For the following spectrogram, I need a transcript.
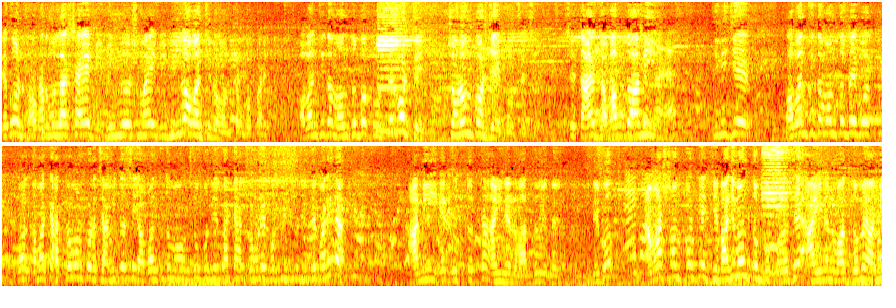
দেখুন শওকত মোল্লা সাহেব বিভিন্ন সময় বিভিন্ন অবাঞ্ছিত মন্তব্য করে। অবাঞ্ছিত মন্তব্য করতে করতে চরম পর্যায়ে পৌঁছেছে। সে তার জবাব তো আমি তিনি যে অবাঞ্ছিত মন্তব্যে আমাকে আক্রমণ করেছে। আমি তো সেই অবাঞ্ছিত মন্তব্য দিয়ে তাকে আক্রমণের প্রতিশ্রুতি দিতে পারি না। আমি এর উত্তরটা আইনের মাধ্যমে দেব। আমার সম্পর্কে যে বাজে মন্তব্য করেছে, আইনের মাধ্যমে আমি,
